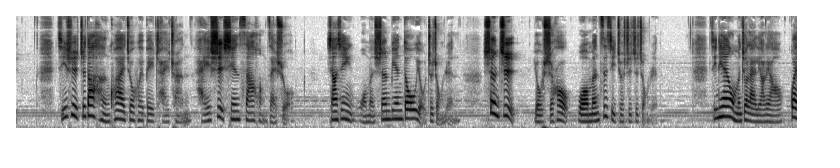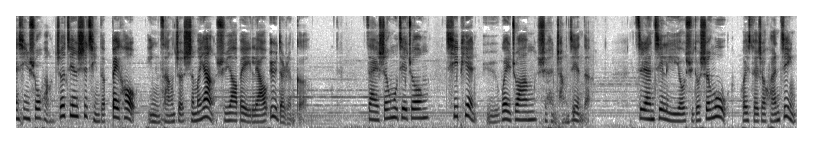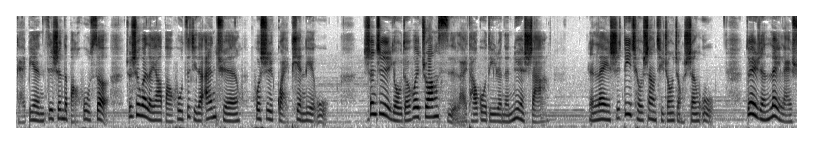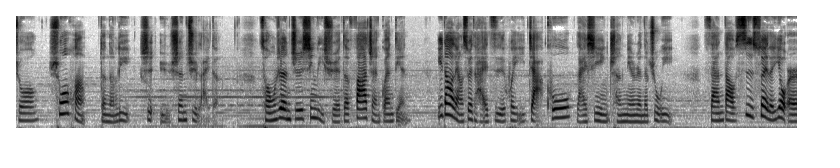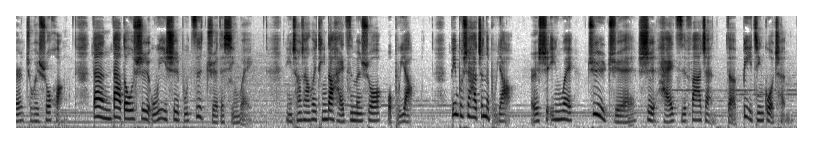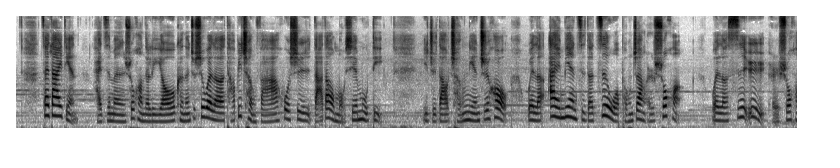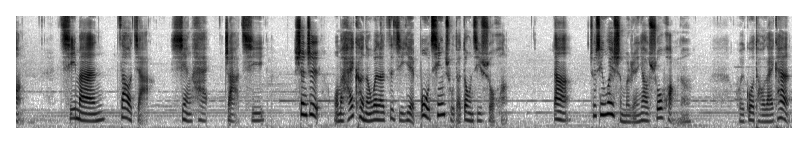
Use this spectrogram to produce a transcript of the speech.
即使知道很快就会被拆穿，还是先撒谎再说。相信我们身边都有这种人，甚至有时候我们自己就是这种人。今天我们就来聊聊惯性说谎这件事情的背后隐藏着什么样需要被疗愈的人格。在生物界中，欺骗与伪装是很常见的。自然界里有许多生物会随着环境改变自身的保护色，就是为了要保护自己的安全。或是拐骗猎物，甚至有的会装死来逃过敌人的虐杀。人类是地球上其中一种生物，对人类来说，说谎的能力是与生俱来的。从认知心理学的发展观点，一到两岁的孩子会以假哭来吸引成年人的注意。三到四岁的幼儿就会说谎，但大都是无意识、不自觉的行为。你常常会听到孩子们说“我不要”，并不是他真的不要，而是因为拒绝是孩子发展的必经过程。再大一点，孩子们说谎的理由可能就是为了逃避惩罚，或是达到某些目的。一直到成年之后。为了爱面子的自我膨胀而说谎，为了私欲而说谎，欺瞒、造假、陷害、诈欺，甚至我们还可能为了自己也不清楚的动机说谎。那究竟为什么人要说谎呢？回过头来看，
